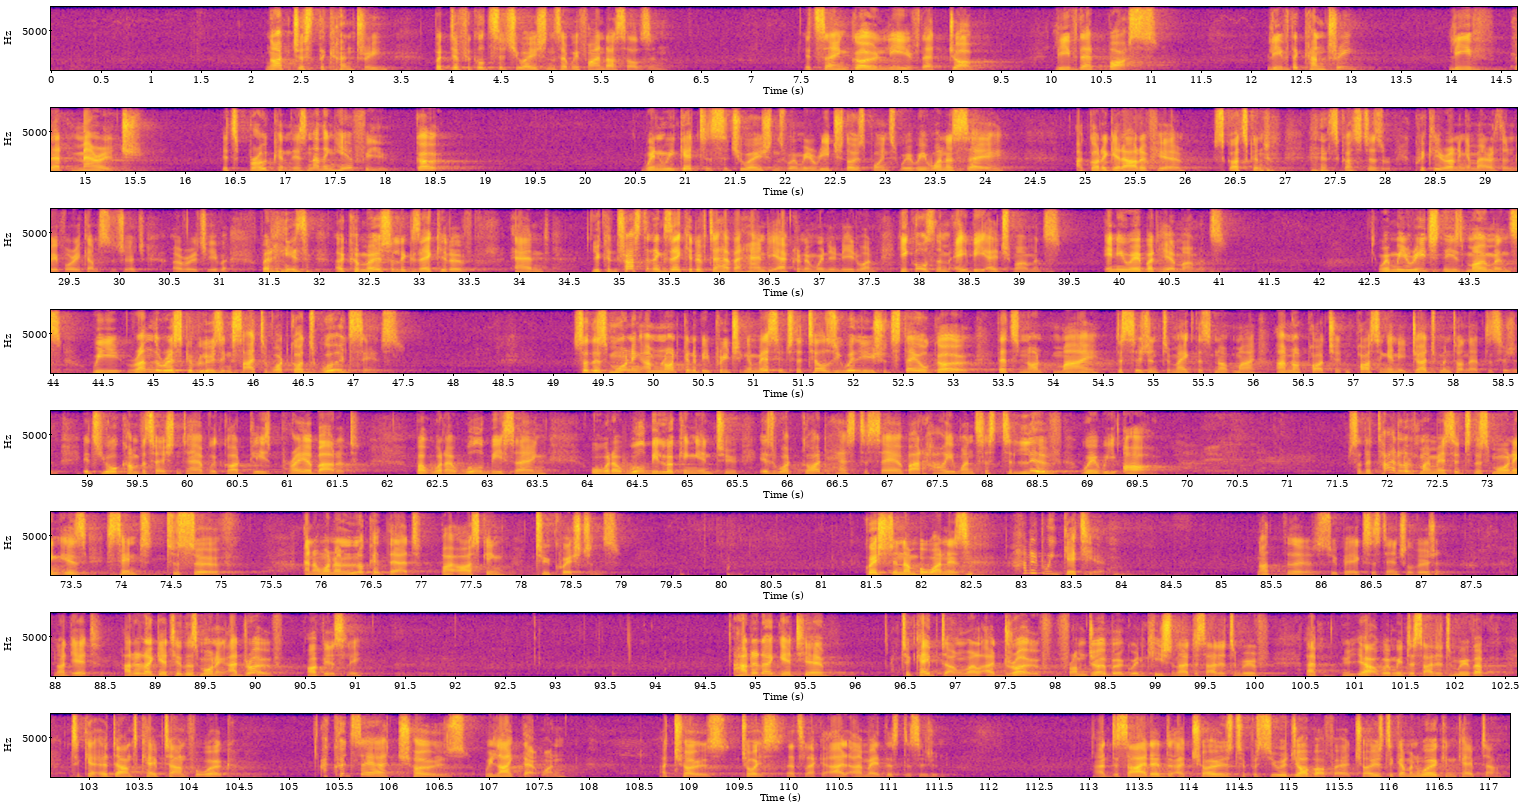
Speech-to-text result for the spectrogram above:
Not just the country, but difficult situations that we find ourselves in. It's saying, go, leave that job, leave that boss, leave the country, leave that marriage. It's broken. There's nothing here for you. Go. When we get to situations, when we reach those points where we want to say, I've got to get out of here, Scott's, going Scott's just quickly running a marathon before he comes to church, overachiever. But he's a commercial executive, and you can trust an executive to have a handy acronym when you need one. He calls them ABH moments, anywhere but here moments. When we reach these moments, we run the risk of losing sight of what God's word says. So, this morning, I'm not going to be preaching a message that tells you whether you should stay or go. That's not my decision to make. That's not my, I'm not passing any judgment on that decision. It's your conversation to have with God. Please pray about it. But what I will be saying or what I will be looking into, is what God has to say about how He wants us to live where we are. So, the title of my message this morning is Sent to Serve. And I want to look at that by asking two questions. Question number one is How did we get here? Not the super existential version. Not yet. How did I get here this morning? I drove, obviously. How did I get here to Cape Town? Well, I drove from Joburg when Keish and I decided to move up. Yeah, when we decided to move up to, uh, down to Cape Town for work. I could say I chose. We like that one. I chose. Choice. That's like I, I made this decision. I decided, I chose to pursue a job offer. I chose to come and work in Cape Town.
